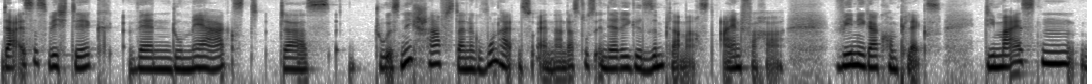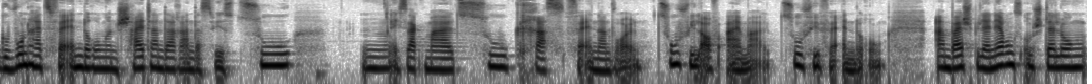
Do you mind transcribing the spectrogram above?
da ist es wichtig, wenn du merkst, dass du es nicht schaffst, deine Gewohnheiten zu ändern, dass du es in der Regel simpler machst, einfacher, weniger komplex. Die meisten Gewohnheitsveränderungen scheitern daran, dass wir es zu hm, ich sag mal, zu krass verändern wollen. Zu viel auf einmal, zu viel Veränderung. Am Beispiel Ernährungsumstellung,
